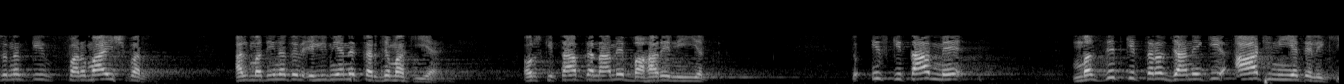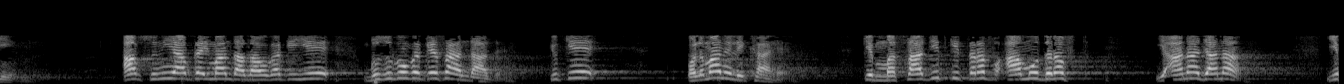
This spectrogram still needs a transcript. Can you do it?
سنت کی فرمائش پر المدینت العلمیہ نے ترجمہ کیا ہے اور اس کتاب کا نام ہے بہار نیت۔ تو اس کتاب میں مسجد کی طرف جانے کی آٹھ نیتیں لکھی ہیں۔ آپ سنیے، آپ کا ایمان دادا ہوگا کہ یہ بزرگوں کا کیسا انداز ہے۔ کیونکہ علماء نے لکھا ہے کہ مساجد کی طرف آم و درفت یہ آنا جانا یہ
